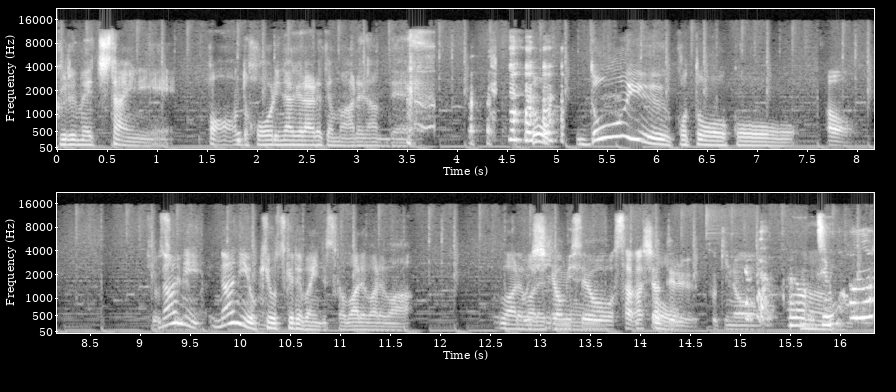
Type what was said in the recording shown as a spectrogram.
グルメ地帯にポーンと放り投げられてもあれなんで。どうどういうことをこう何何を気をつければいいんですか、我々は。我々美味しいお店を探し当てる時の。あの、うん。地元の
